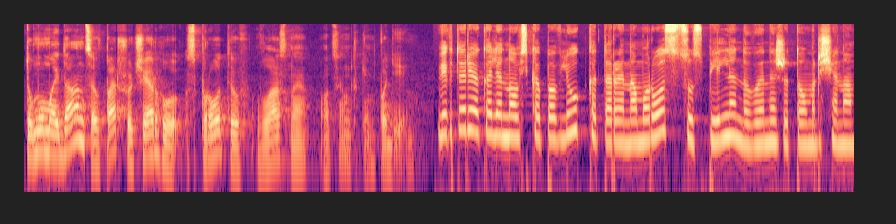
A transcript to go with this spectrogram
Тому майдан це в першу чергу спротив власне оцим таким подіям. Вікторія Каліновська, Павлюк, Катерина Мороз, Суспільне новини Житомирщина.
